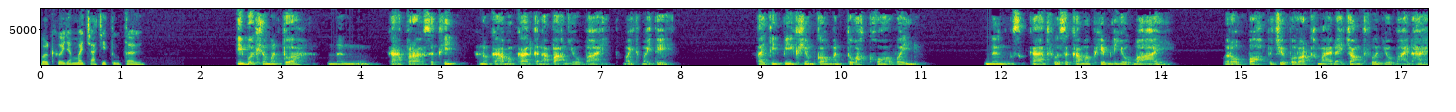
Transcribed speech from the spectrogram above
មើលឃើញយ៉ាងម៉េចចាស់ជាទូទៅទីមួយខ្ញុំមិនទាស់នឹងការប្រើសិទ្ធិក្នុងការបង្កើតគណៈបកនយោបាយថ្មីថ្មីទេហើយទី2ខ្ញុំក៏មិនទាស់ខុសអ្វីនឹងការធ្វើសកម្មភាពនយោបាយ របស់ប្រជាពលរដ្ឋខ្មែរដែលចង់ធ្វើនយោបាយដែរ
